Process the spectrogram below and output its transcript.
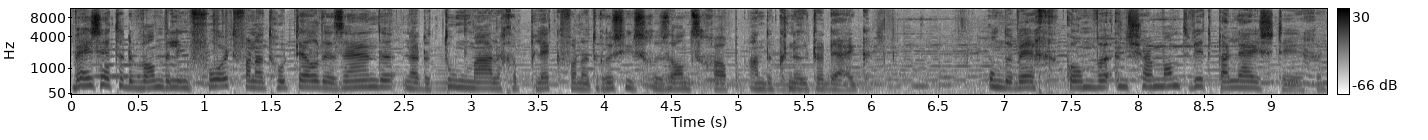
Wij zetten de wandeling voort van het Hotel des Indes naar de toenmalige plek van het Russisch gezantschap aan de Kneuterdijk. Onderweg komen we een charmant wit paleis tegen.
